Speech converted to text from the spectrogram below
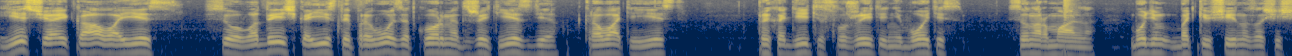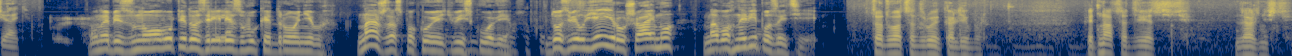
Есть чай, кава, есть все, водичка, їсти привозят, кормят, жить есть где, кровати есть. Приходите, служите, не бойтесь, все нормально. Будем батьківщину защищать. У небі знову підозрілі звуки дронів. Наш заспокоюють військові. Дозвіл є і рушаємо на вогневі позиції. 122 калібр, 15-200 дальність.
